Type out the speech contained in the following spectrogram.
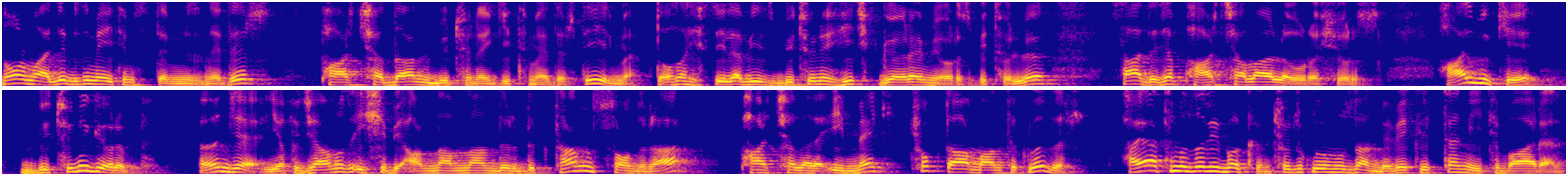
Normalde bizim eğitim sistemimiz nedir? Parçadan bütüne gitmedir değil mi? Dolayısıyla biz bütünü hiç göremiyoruz bir türlü. Sadece parçalarla uğraşıyoruz. Halbuki bütünü görüp önce yapacağımız işi bir anlamlandırdıktan sonra parçalara inmek çok daha mantıklıdır. Hayatımıza bir bakın. Çocukluğumuzdan, bebeklikten itibaren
